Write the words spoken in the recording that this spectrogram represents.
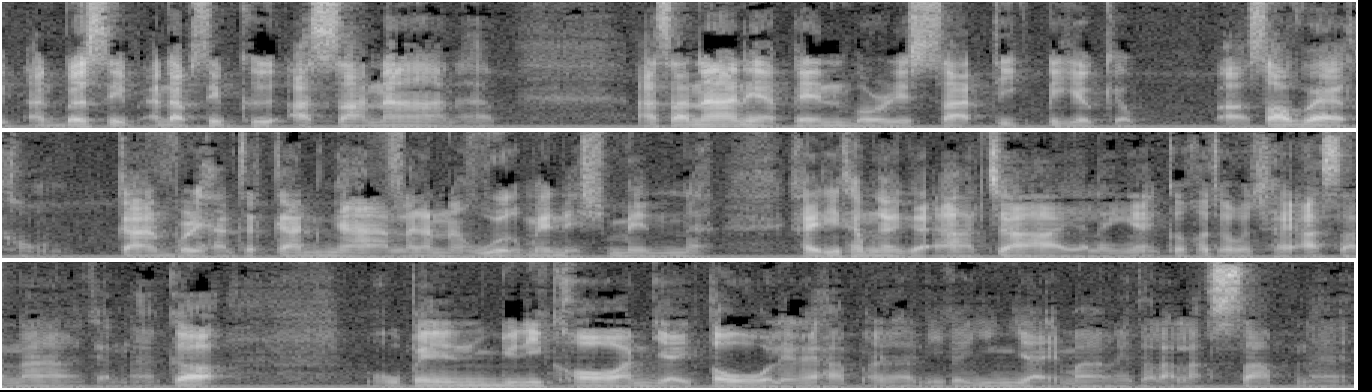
10 อันเบอร์10อันดับ 10 คือ Asana นะครับ Asana เนี่ยเป็นบริษัทที่เกี่ยวกับซอฟต์แวร์ของการบริหารจัดการงานแล้วกันนะ work management นะ ใครที่ทำงานกับ agile อะไรเงี้ยก็เขาจะใช้ Asana กันนะ ก็โอ้เป็นยูนิคอร์นใหญ่โตเลยนะครับอันนี้ก็ยิ่งใหญ่มากในตลาดหลักทรัพย์นะ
